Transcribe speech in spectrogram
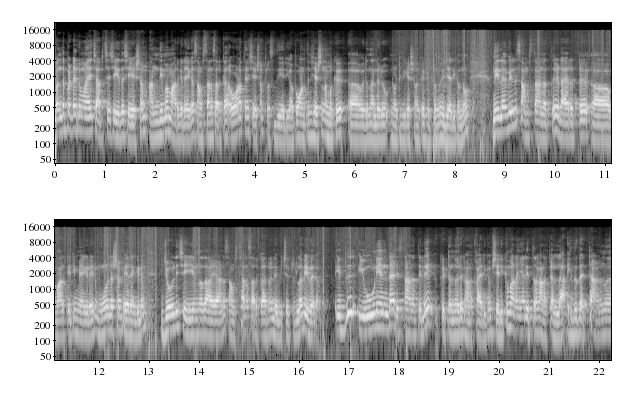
ബന്ധപ്പെട്ടവരുമായി ചർച്ച ചെയ്ത ശേഷം അന്തിമ മാർഗരേഖ സംസ്ഥാന സർക്കാർ ഓണത്തിന് ശേഷം പ്രസിദ്ധീകരിക്കും. അപ്പോൾ ഓണത്തിന് ശേഷം നമുക്ക് ഒരു നല്ലൊരു നോട്ടിഫിക്കേഷനൊക്കെ കിട്ടുമെന്ന് വിചാരിക്കുന്നു. നിലവിൽ സംസ്ഥാനത്ത് ഡയറക്റ്റ് മാർക്കറ്റിംഗ് മേഖലയിൽ മൂന്ന് ലക്ഷം പേരെങ്കിലും ജോലി ചെയ്യുന്നതായാണ് സംസ്ഥാന സർക്കാരിന് ലഭിച്ചിട്ടുള്ള വിവരം. ഇത് യൂണിയന്റെ അടിസ്ഥാനത്തിൽ കിട്ടുന്ന ഒരു കണക്കായിരിക്കും. ശരിക്കും പറഞ്ഞാൽ ഇത്ര കണക്കല്ല. ഇത് തെറ്റാണെന്ന്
